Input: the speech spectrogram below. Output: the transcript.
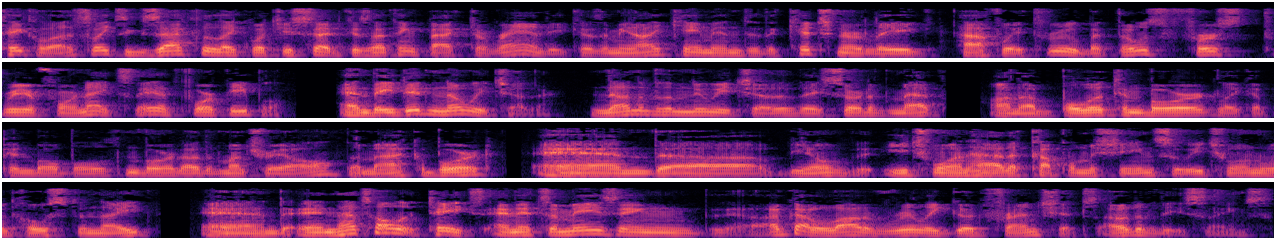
take a lot. It's like exactly like what you said, because I think back to Randy, because I mean, I came into the Kitchener League halfway through, but those first three or four nights, they had four people and they didn't know each other. None of them knew each other. They sort of met on a bulletin board, like a pinball bulletin board out of Montreal, the MACA board. And, uh, you know, each one had a couple machines, so each one would host a night. And, and that's all it takes. And it's amazing. I've got a lot of really good friendships out of these things.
